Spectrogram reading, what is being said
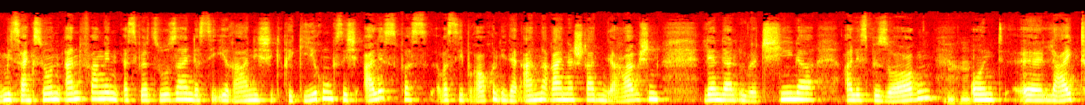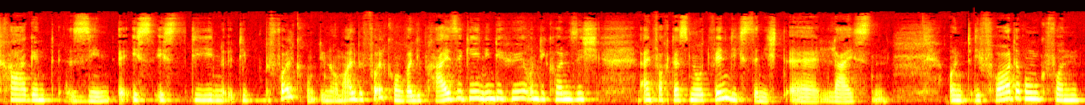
mit Sanktionen anfangen. Es wird so sein, dass die iranische Regierung sich alles, was, was sie brauchen, in den Anrainerstaaten, in den arabischen Ländern, über China, alles besorgen. Mhm. Und äh, leidtragend sind, ist, ist die, die Bevölkerung, die normale Bevölkerung, weil die Preise gehen in die Höhe und die können sich einfach das Notwendigste nicht äh, leisten. Und die Forderung von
